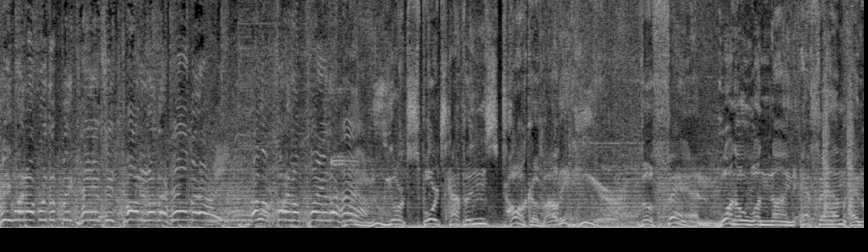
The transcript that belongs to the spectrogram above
He went up with the big hands and caught another Hail Mary on the final play of the half! York sports happens, talk about it here. The Fan, 1019 FM, and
